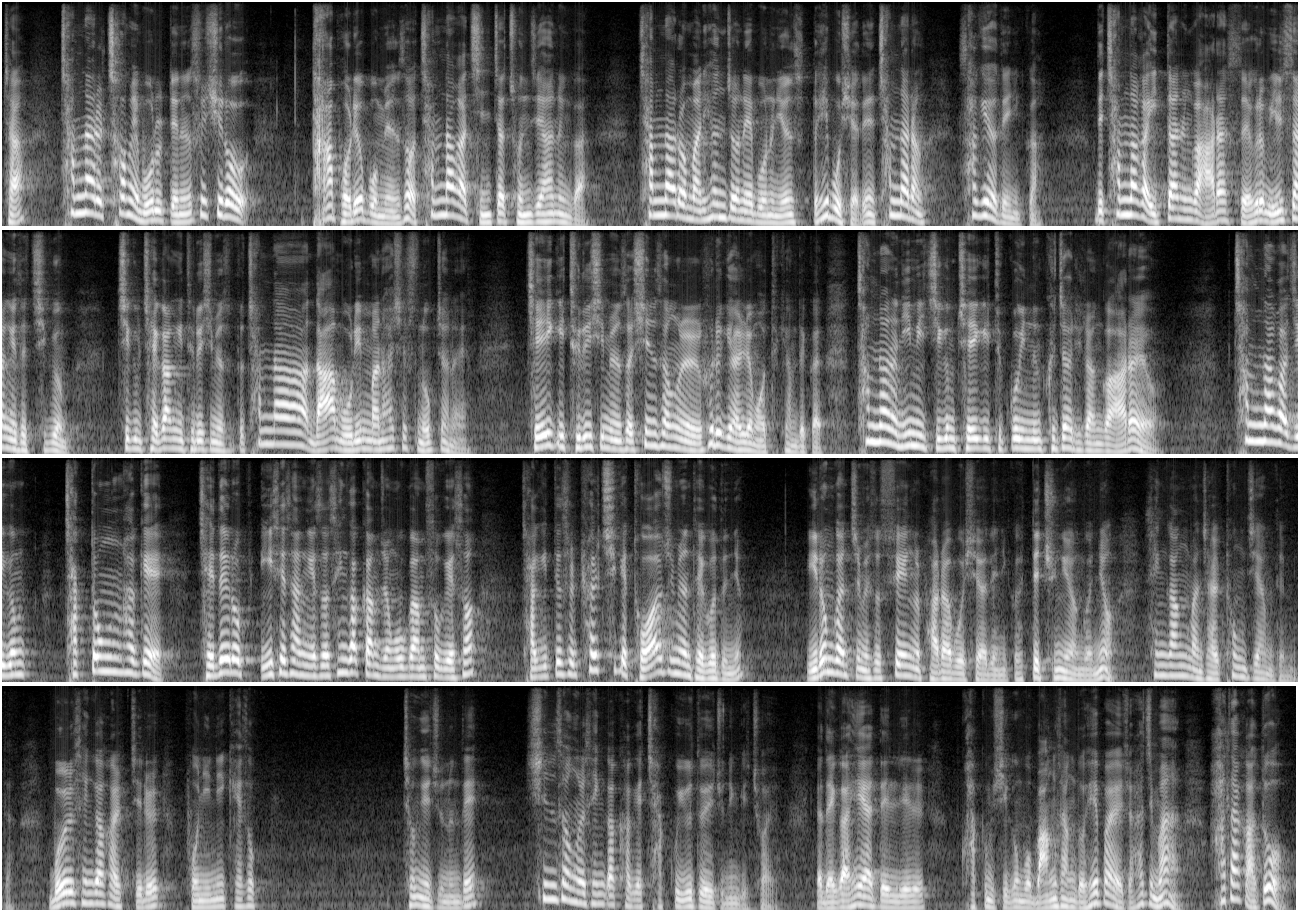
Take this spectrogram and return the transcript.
자, 참나를 처음에 모를 때는 수시로 다 버려보면서 참나가 진짜 존재하는가 참나로만 현존해보는 연습도 해보셔야 돼요. 참나랑 사귀어야 되니까. 근데 참나가 있다는 거 알았어요. 그럼 일상에서 지금 지금 제 강의 들으시면서도 참나 나 몰입만 하실 수는 없잖아요. 제 얘기 들으시면서 신성을 흐르게 하려면 어떻게 하면 될까요? 참나는 이미 지금 제 얘기 듣고 있는 그 자리란 거 알아요. 참나가 지금 작동하게 제대로 이 세상에서 생각, 감정, 오감 속에서 자기 뜻을 펼치게 도와주면 되거든요. 이런 관점에서 수행을 바라보셔야 되니까 그때 중요한 건요. 생각만 잘 통제하면 됩니다. 뭘 생각할지를 본인이 계속 정해주는데 신성을 생각하게 자꾸 유도해 주는 게 좋아요. 그러니까 내가 해야 될 일 가끔씩은 뭐 망상도 해봐야죠. 하지만 하다가도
